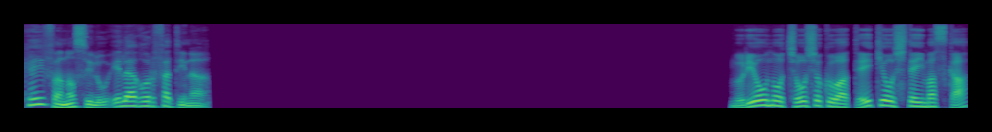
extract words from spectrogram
كيف نصل إلى غرفتنا؟ 無料の朝食は提供していますか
